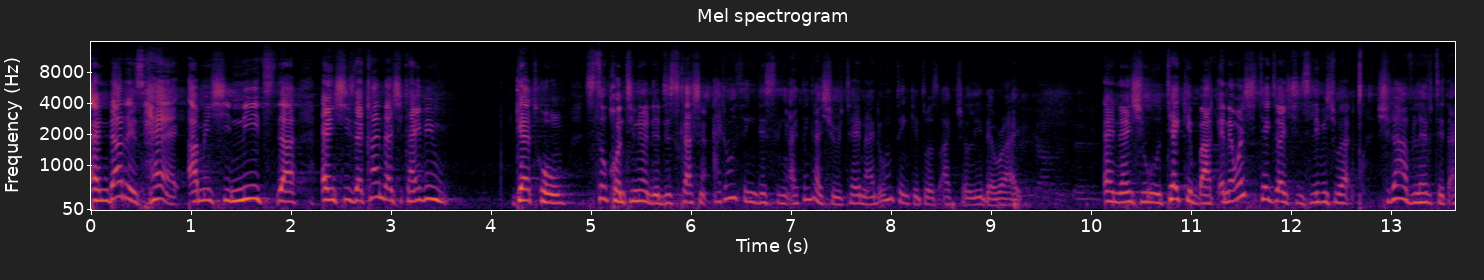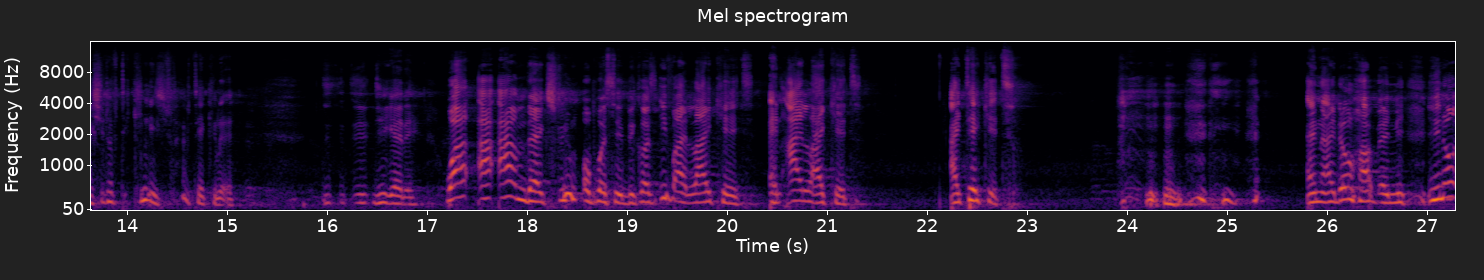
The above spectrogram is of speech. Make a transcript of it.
And that is her. I mean, she needs that. And she's the kind that she can even get home, still continue the discussion. I don't think this thing, I think I should return. I don't think it was actually the right. And then she will take it back. And then when she takes it she's leaving, she'll be like, should I have left it? I should have taken it. Should I have taken it? Do you get it? Well, I, am the extreme opposite because if I like it and I like it, I take it. and I don't have any, you know,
